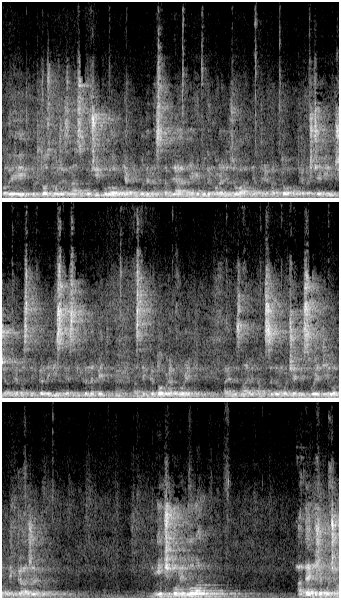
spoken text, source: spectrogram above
коли хтось може з нас очікував, як він буде наставляти, як він буде моралізувати, а треба то, а треба ще інше, а треба стільки не їсти, а стільки не пити, а стільки добре творити, а я не знаю, там себе мучити своє тіло, а він каже, ніч поминула, день вже почав.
